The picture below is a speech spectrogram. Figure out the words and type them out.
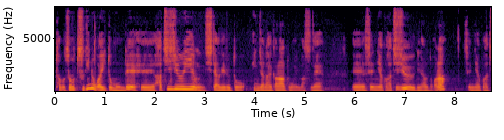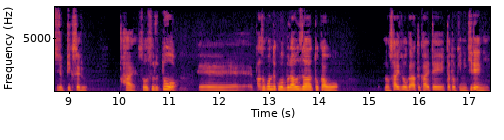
多分その次のがいいと思うんで、えー 80EM にしてあげるといいんじゃないかなと思いますね。えー1280になるのかな ?1280 ピクセル。はい。そうすると、えーパソコンでこうブラウザーとかをのサイズをガーって変えていったときに綺麗に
